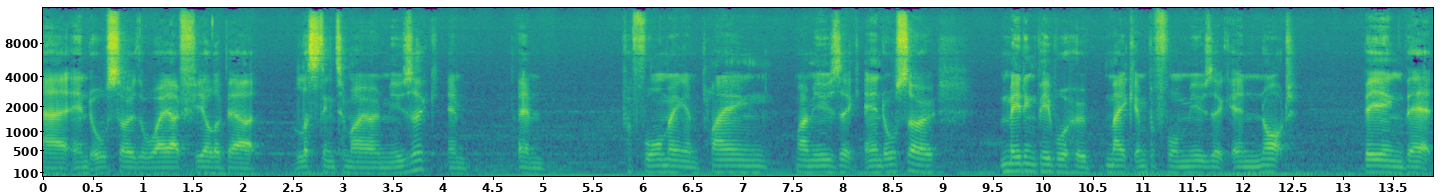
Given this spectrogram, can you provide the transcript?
uh, and also the way I feel about listening to my own music and, and performing and playing my music and also meeting people who make and perform music and not being that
